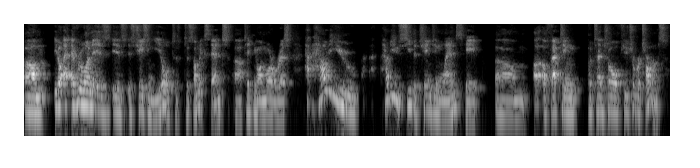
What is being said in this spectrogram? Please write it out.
Um, you know, everyone is is is chasing yield to, to some extent, uh, taking on more risk. H- how do you how do you see the changing landscape um, affecting potential future returns?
